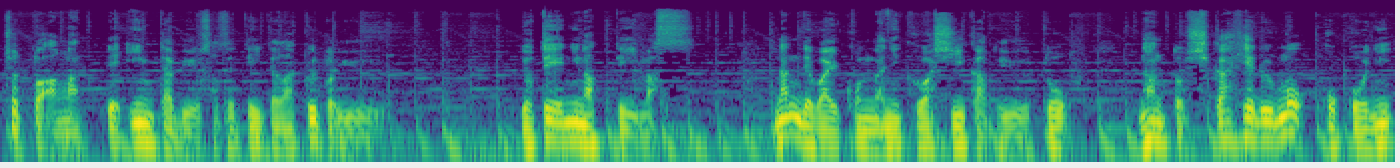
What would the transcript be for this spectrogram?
ちょっと上がってインタビューさせていただくという予定になっています。なんでワイこんなに詳しいかというと、なんとシカヘルもここに、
